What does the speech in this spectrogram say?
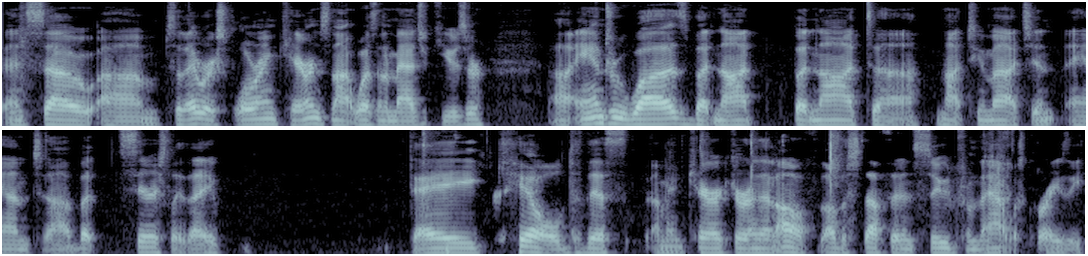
and so um, so they were exploring karen's not wasn't a magic user uh, andrew was but not but not uh, not too much and and uh, but seriously they they killed this i mean character and then all, all the stuff that ensued from that was crazy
